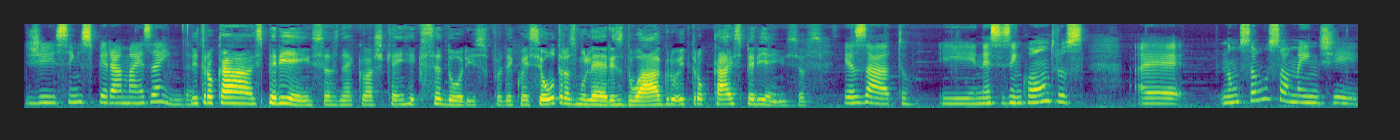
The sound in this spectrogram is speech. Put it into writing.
de se inspirar mais ainda. E trocar experiências, né? Que eu acho que é enriquecedor isso, poder conhecer outras mulheres do agro e trocar experiências. Exato. E nesses encontros é, não são somente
